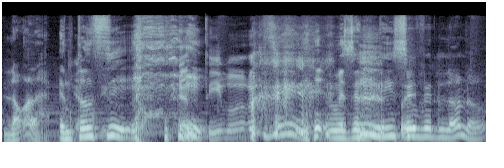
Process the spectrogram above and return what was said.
Lola. Entonces, sí, me sentí súper Lolo.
